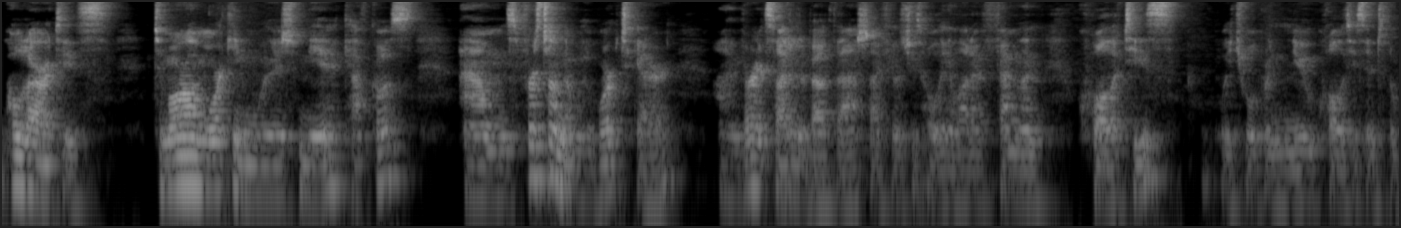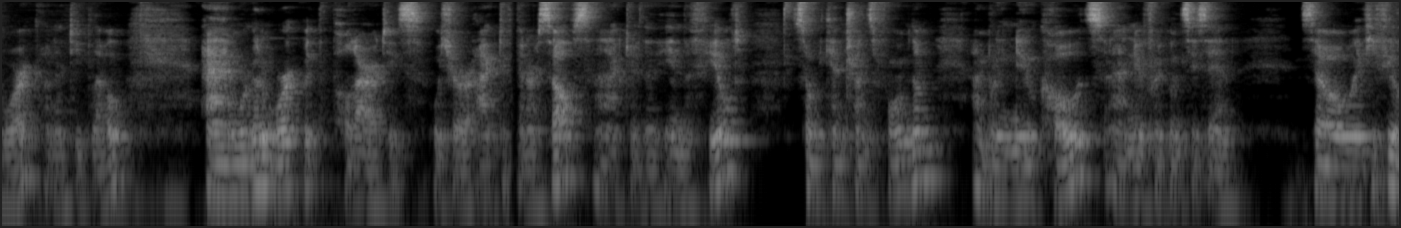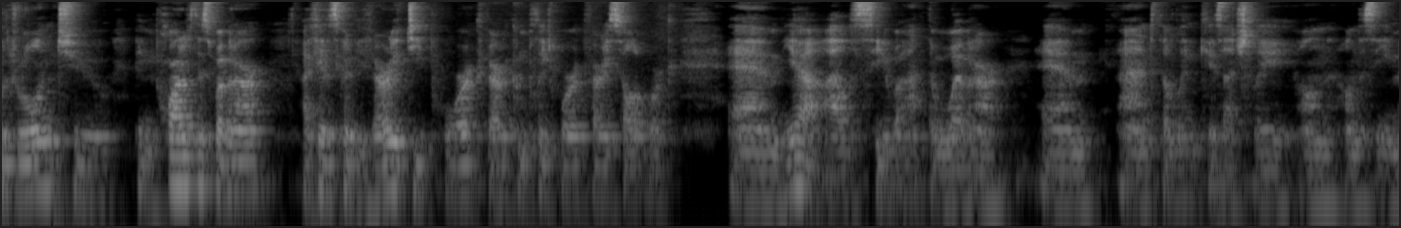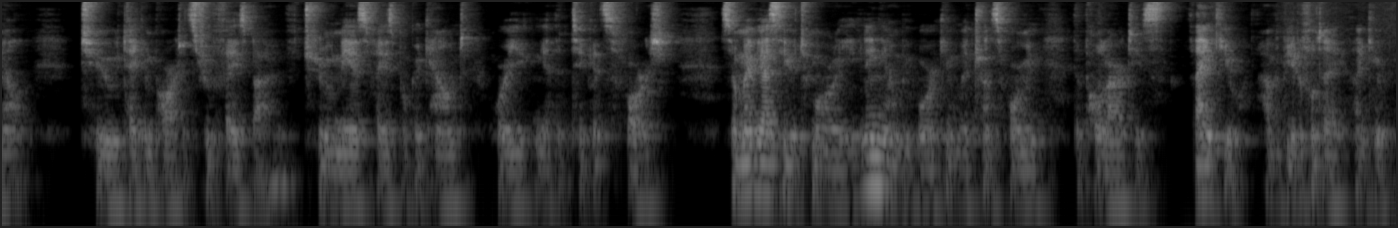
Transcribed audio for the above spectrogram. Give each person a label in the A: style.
A: polarities. Tomorrow I'm working with Mia Kafkos. Um, it's the first time that we'll work together. I'm very excited about that. I feel she's holding a lot of feminine qualities, which will bring new qualities into the work on a deep level. And we're going to work with the polarities, which are active in ourselves and active in the field, so we can transform them and bring new codes and new frequencies in. So if you feel drawn to being part of this webinar, I feel it's going to be very deep work, very complete work, very solid work. Um, yeah, I'll see you at the webinar. Um, and the link is actually on, on this email to taking part. It's through Facebook, through Mia's Facebook account, where you can get the tickets for it. So maybe I see you tomorrow evening and be working with transforming the polarities. Thank you. Have a beautiful day. Thank you.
